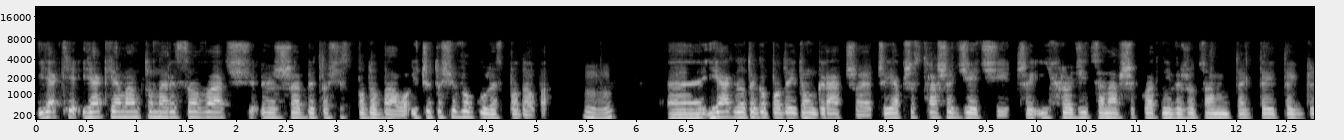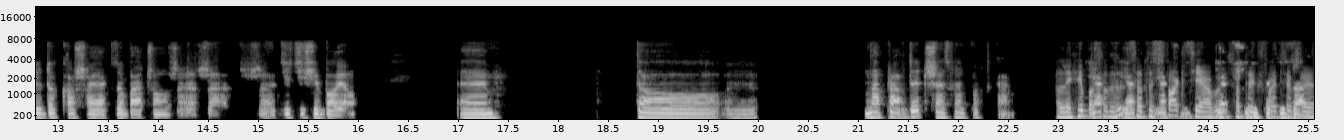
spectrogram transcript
jak, jak ja mam to narysować, żeby to się spodobało i czy to się w ogóle spodoba. Mhm. E, jak do tego podejdą gracze, czy ja przestraszę dzieci, czy ich rodzice na przykład nie wyrzucą mi tej, tej, tej gry do kosza, jak zobaczą, że, że, że dzieci się boją. E, to naprawdę trzęsłem portkami. Ale chyba jak, satysfakcja, jak, jak, satysfakcja że,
